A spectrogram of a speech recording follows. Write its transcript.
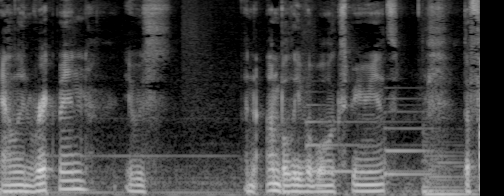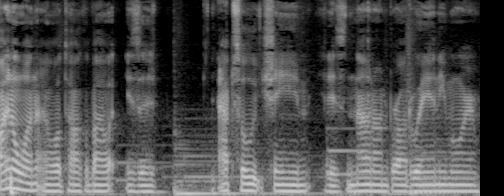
Alan Rickman. It was an unbelievable experience. The final one I will talk about is an absolute shame. It is not on Broadway anymore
